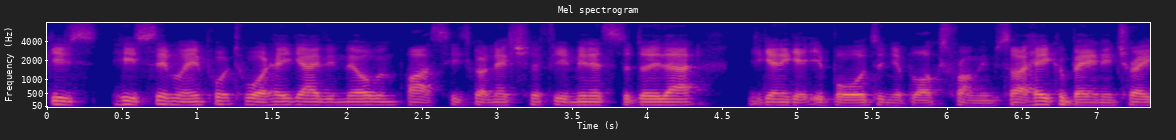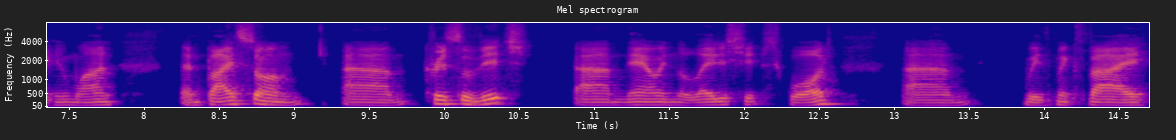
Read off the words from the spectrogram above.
gives his similar input to what he gave in Melbourne, plus he's got an extra few minutes to do that, you're going to get your boards and your blocks from him. So he could be an intriguing one. And based on um, Krislovic, um, now in the leadership squad um, with McVeigh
